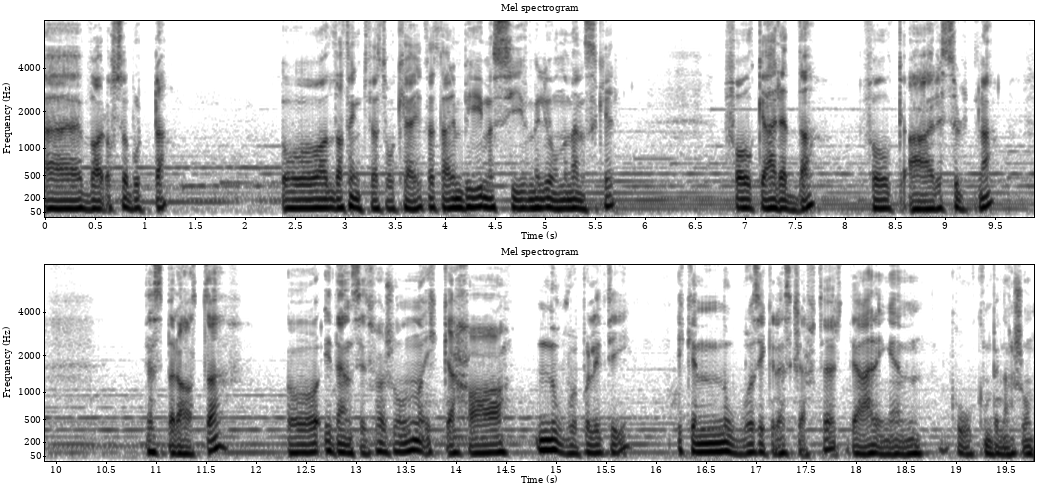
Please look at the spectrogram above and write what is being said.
eh, var også borte. Og da tenkte vi at ok, dette er en by med syv millioner mennesker. Folk er redda. Folk er sultne. Desperate. Og i den situasjonen å ikke ha noe politi, ikke noe sikkerhetskrefter, det er ingen god kombinasjon.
